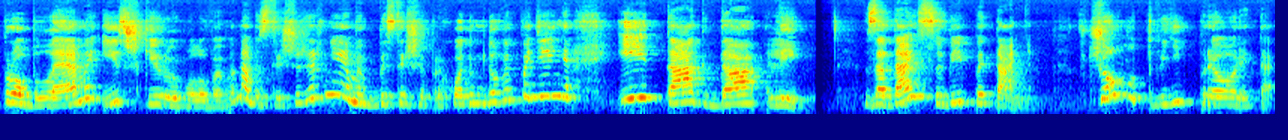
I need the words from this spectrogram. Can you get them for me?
проблеми із шкірою голови. Вона швидше жирніє, ми швидше приходимо до випадіння і так далі. Задай собі питання: в чому твій пріоритет?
